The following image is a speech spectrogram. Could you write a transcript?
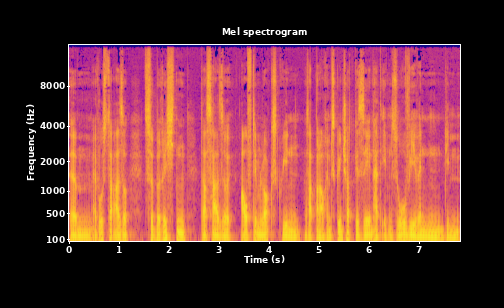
Ähm, er wusste also zu berichten, dass also auf dem Lockscreen, das hat man auch im Screenshot gesehen, halt eben so wie wenn die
